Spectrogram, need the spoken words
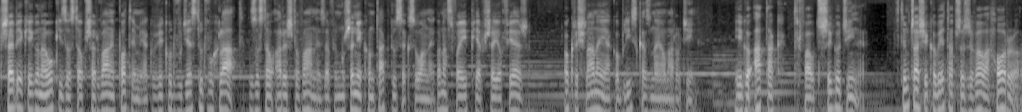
przebieg jego nauki został przerwany po tym, jak w wieku 22 lat został aresztowany za wymuszenie kontaktu seksualnego na swojej pierwszej ofierze, określanej jako bliska znajoma rodziny. Jego atak trwał 3 godziny. W tym czasie kobieta przeżywała horror,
